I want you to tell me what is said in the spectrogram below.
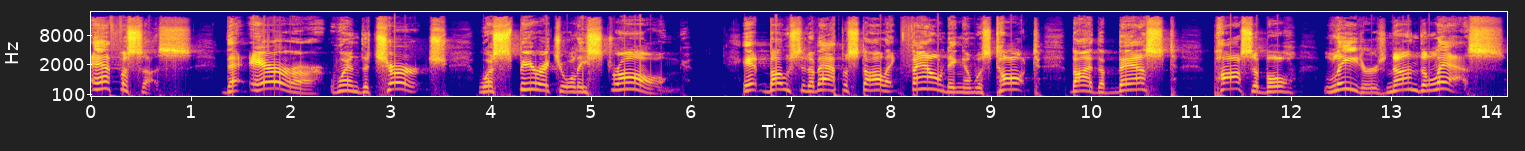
Ephesus, the era when the church was spiritually strong. It boasted of apostolic founding and was taught by the best possible leaders. Nonetheless,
